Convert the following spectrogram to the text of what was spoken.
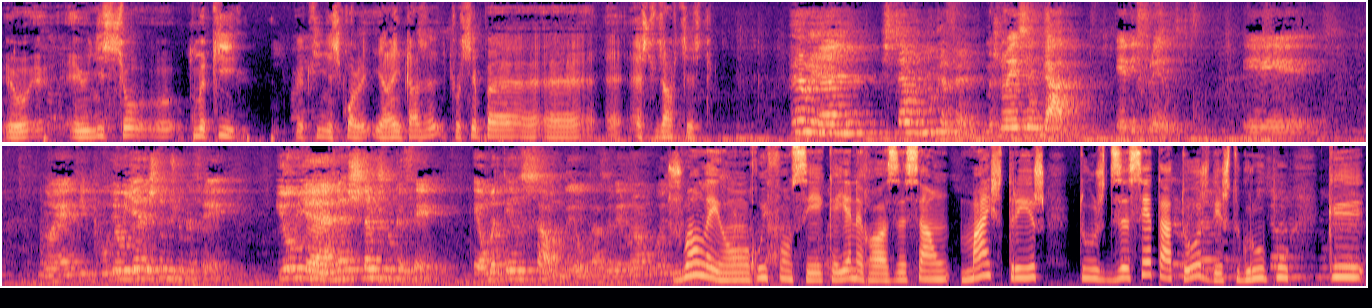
eu, eu, início, como aqui, aqui na escola e lá em casa, estou sempre a, a, a, a estudar o texto. Eu e Ana estamos no café. Mas não é zangado, é diferente. É. Não é tipo, eu e Ana estamos no café. Eu e a Ana estamos no café. É uma tensão dele, estás a ver? Não é uma coisa. João Leão, Rui Fonseca e Ana Rosa são mais três dos 17 atores deste grupo que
